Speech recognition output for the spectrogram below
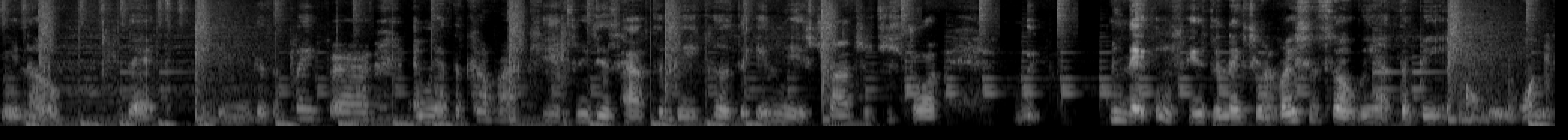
we know that the enemy doesn't play fair and we have to cover our kids. We just have to be because the enemy is trying to destroy the next excuse the next generation, so we have to be on point.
